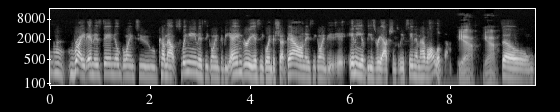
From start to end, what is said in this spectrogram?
Right. And is Daniel going to come out swinging? Is he going to be angry? Is he going to shut down? Is he going to any of these reactions? We've seen him have all of them. Yeah, yeah. So,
